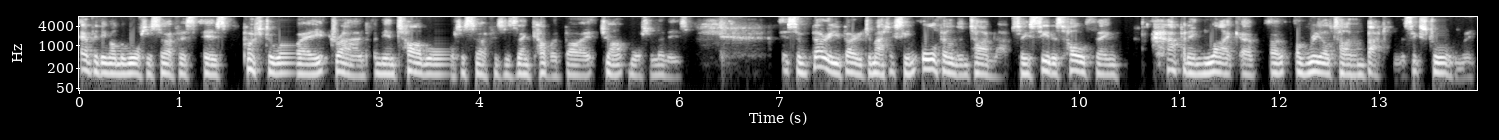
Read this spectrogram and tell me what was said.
everything on the water surface is pushed away, drowned, and the entire water surface is then covered by giant water lilies it's a very, very dramatic scene, all filmed in time lapse. So you see this whole thing happening like a, a, a real time battle. It's extraordinary.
